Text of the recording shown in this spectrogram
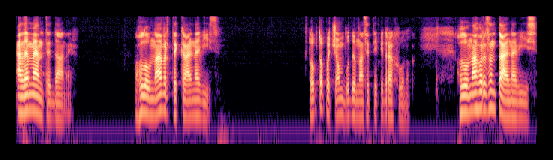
Елементи даних. Головна вертикальна вісь. Тобто, по чому буде в нас йти підрахунок. Головна горизонтальна вісь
